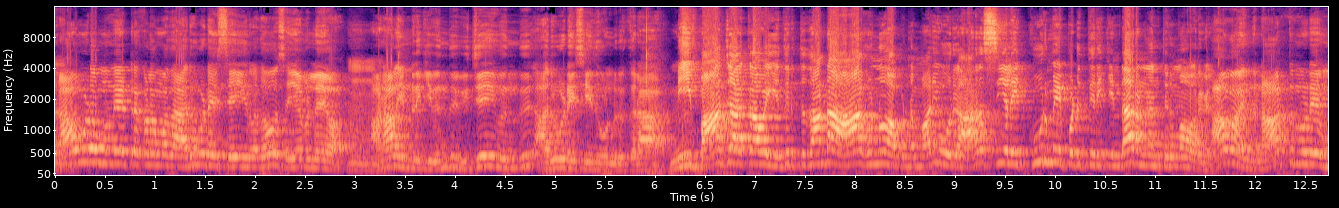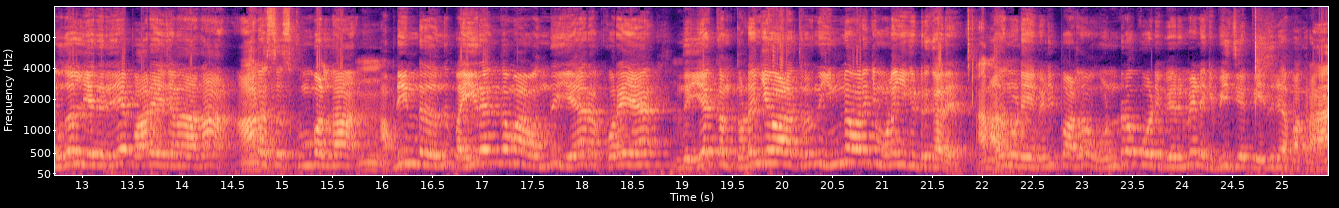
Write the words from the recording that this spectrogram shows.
திராவிட முன்னேற்ற கழகம் அதை அறுவடை செய்கிறதோ செய்யவில்லையோ. ஆனால் இன்றைக்கு வந்து விஜய் வந்து அறுவடை செய்து கொண்டிருக்கிறார். நீ பாஜகவை எதிர்த்து தாண்டா ஆகணும் அப்படின்ற மாதிரி ஒரு அரசியலை கூர்மைப்படுத்தி இருக்கின்றார் அண்ணன் திருமாவர்கள். ஆமா இந்த நாட்டினுடைய முதல் எதிரியே பாரதிய ஜனதா தான் ஆர்எஸ்எஸ் கும்பல் தான். அப்படின்றது வந்து பகிரங்கமா வந்து ஏற குறைய இந்த இயக்கம் தொடங்கிய காலத்துல இருந்து இன்ன வரைக்கும் முழங்கிக்கிட்டு இருக்காரு. அதனுடைய வெளிப்பாடு தான் ஒன்றரை கோடி பேருமே இன்னைக்கு பிஜேபி எதிரியா பாக்குறாங்க.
